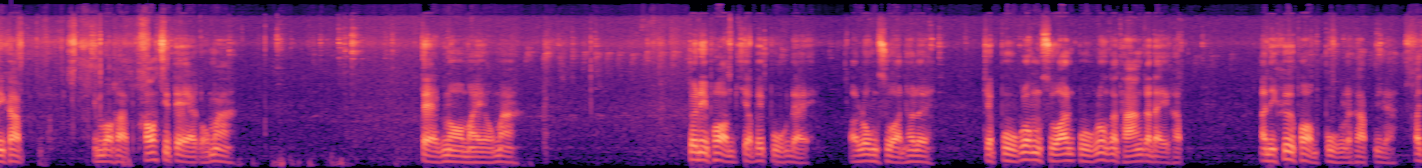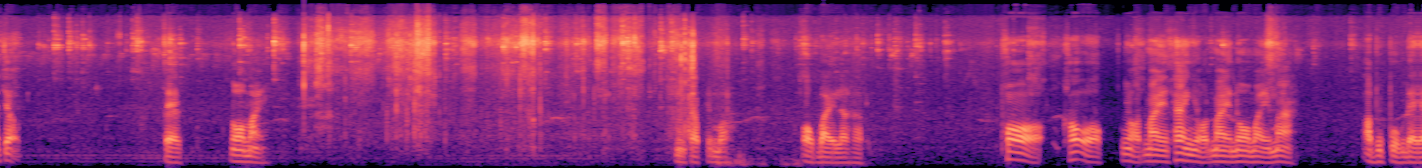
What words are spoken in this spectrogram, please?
นี่ครับ เห็นบอกครับ เขาสิแตกออกมา แตกหน่อใหม่ออกมา ตัวนี้พร้อมจะไปปลูกได้เอาลงสวนเขาเลย จะปลูกลงสวนปลูกลงกระถางก็ได้ครับ อันนี้คือพร้อมปลูกแล้วครับ นี่แหละเขาจะแตกหน่อใหม่นี่ครับเป็นบอออกใบแล้วครับ พ่อเขาออกหยอดใหม่แท่งหยอดใหม่นอใหม่มากเอาไปปลูกได้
